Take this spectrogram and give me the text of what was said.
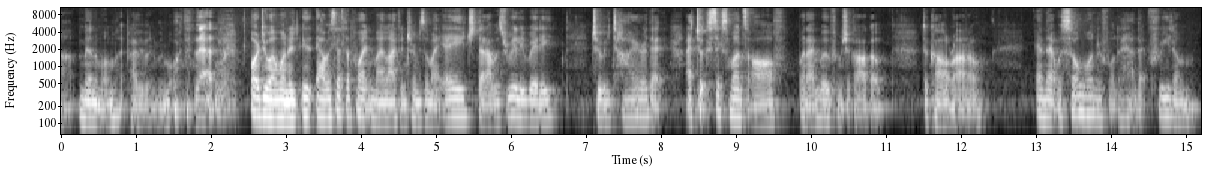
Uh, minimum, it probably would have been more than that. Or do I want to? It, I was at the point in my life, in terms of my age, that I was really ready to retire. That I took six months off when I moved from Chicago to Colorado, and that was so wonderful to have that freedom.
